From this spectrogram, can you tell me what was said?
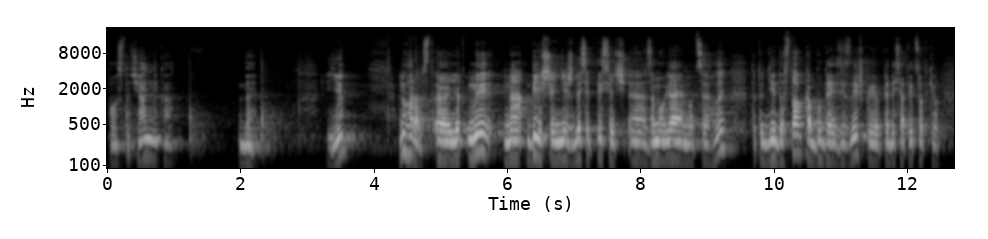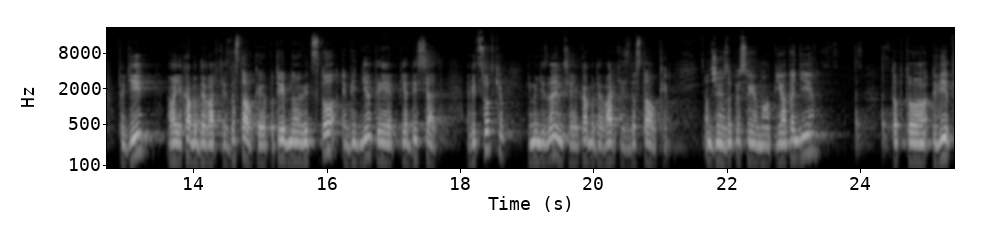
Постачальника Б. Є. Ну, гаразд. Е, Як ми на більше ніж 10 тисяч е, замовляємо цегли, то тоді доставка буде зі знижкою 50%. Тоді, яка буде вартість доставки? Потрібно від 100 відняти 50%, і ми дізнаємося, яка буде вартість доставки. Отже, записуємо п'ята дія. Тобто від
